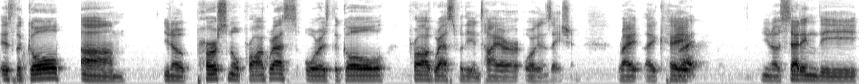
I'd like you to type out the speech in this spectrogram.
is the goal, um, you know, personal progress, or is the goal progress for the entire organization, right? Like, hey, right. you know, setting the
